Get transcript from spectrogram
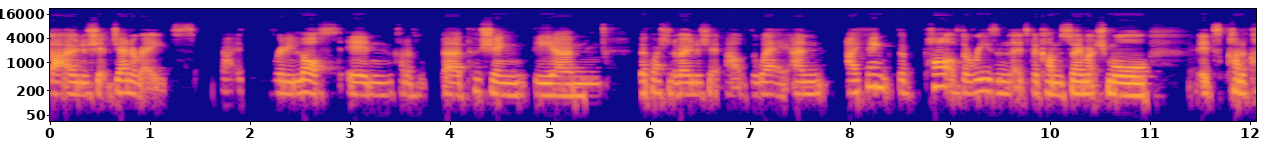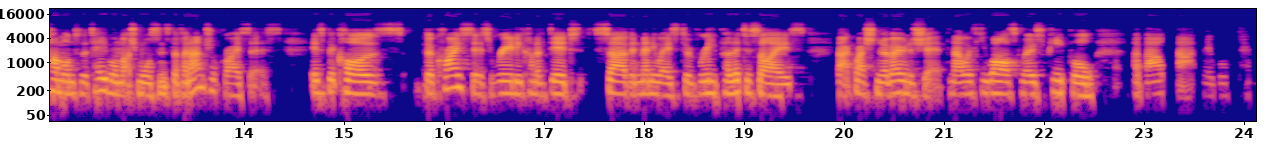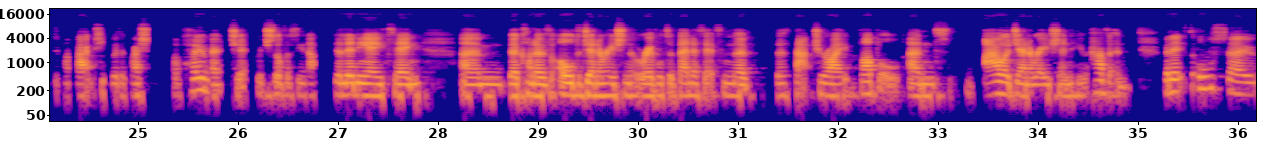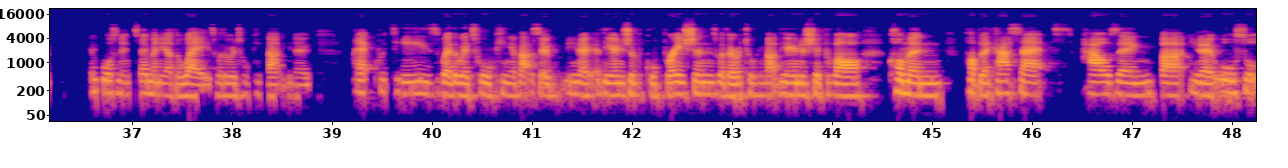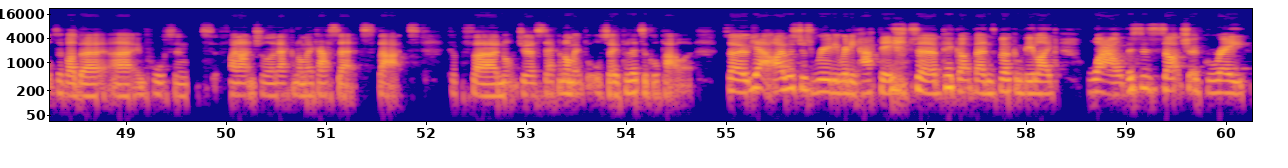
that ownership generates. That is really lost in kind of uh, pushing the um, the question of ownership out of the way. And I think the part of the reason that it's become so much more it's kind of come onto the table much more since the financial crisis is because the crisis really kind of did serve in many ways to repoliticize that question of ownership. Now, if you ask most people about that, they will tend to come back to you with a question of home ownership, which is obviously that delineating um, the kind of older generation that were able to benefit from the, the Thatcherite bubble and our generation who haven't. But it's also important in so many other ways, whether we're talking about, you know, equities, whether we're talking about, so, you know, the ownership of corporations, whether we're talking about the ownership of our common public assets, housing, but you know all sorts of other uh, important financial and economic assets that confer not just economic but also political power. So yeah, I was just really really happy to pick up Ben's book and be like, wow, this is such a great,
